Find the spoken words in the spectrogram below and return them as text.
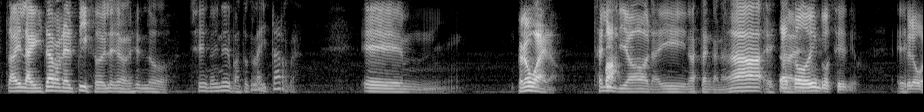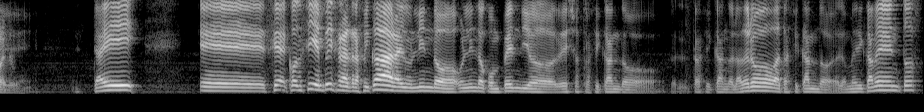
Está ahí la guitarra en el piso de Lennon diciendo, che, no hay nadie para tocar la guitarra. Eh, pero bueno, Va. Dion ahí no está en Canadá. Está, Está todo en- bien Celine. Pero bueno. Está ahí. Eh, se consigue, empiezan a traficar. Hay un lindo, un lindo compendio de ellos traficando, traficando la droga, traficando los medicamentos.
